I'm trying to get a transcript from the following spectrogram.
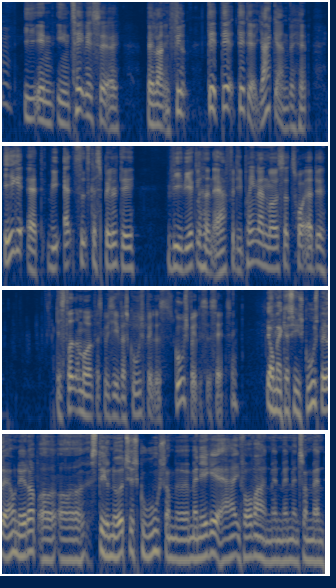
mm. i en, i en tv-serie eller en film. Det er det, det er der, jeg gerne vil hen. Ikke at vi altid skal spille det, vi i virkeligheden er, fordi på en eller anden måde, så tror jeg, det, det strider mod, hvad skal vi sige, hvad skuespillets, skuespillets essens, ikke? Jo, man kan sige, at skuespil er jo netop at, at stille noget til skue, som øh, man ikke er i forvejen, men, men, men som man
